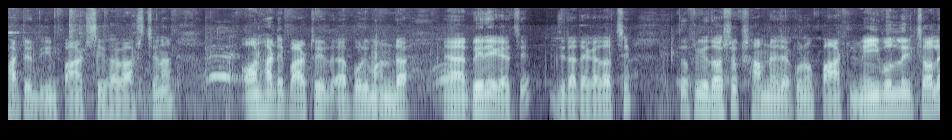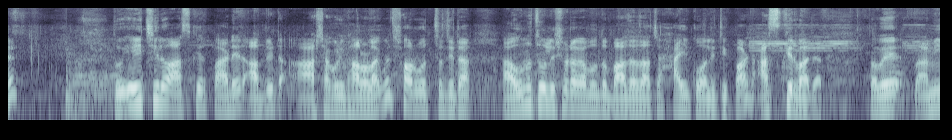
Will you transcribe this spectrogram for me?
হাটের দিন পাট সেভাবে আসছে না। অন হাটে পাটের পরিমাণটা বেড়ে গেছে, যেটা দেখা যাচ্ছে। তো প্রিয় দর্শক, সামনে যা কোনো পাট নেই বললেই চলে। তো এই ছিল আজকের পার্টের আপডেট আশা করি ভালো লাগবে। সর্বোচ্চ যেটা উনচল্লিশশো টাকা বলতে বাজার আছে হাই কোয়ালিটি পার্ট আজকের বাজার। তবে আমি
